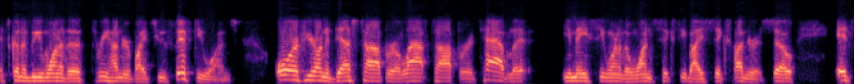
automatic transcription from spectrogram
it's going to be one of the 300 by 250 ones. Or if you're on a desktop or a laptop or a tablet, you may see one of the 160 by 600. So it's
